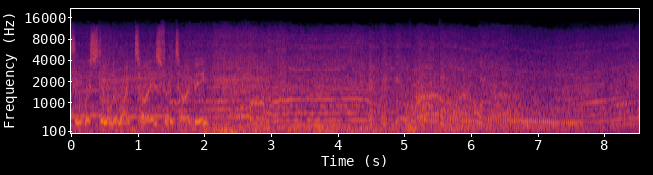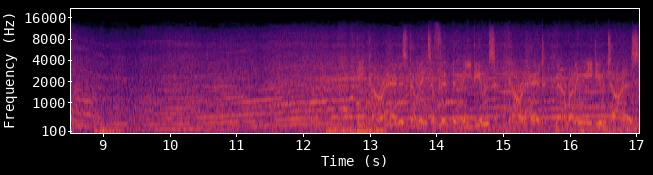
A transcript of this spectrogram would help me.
Think we're still on the right tyres for the time being. The car ahead has come in to fit the mediums. Car ahead, now running medium tyres.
